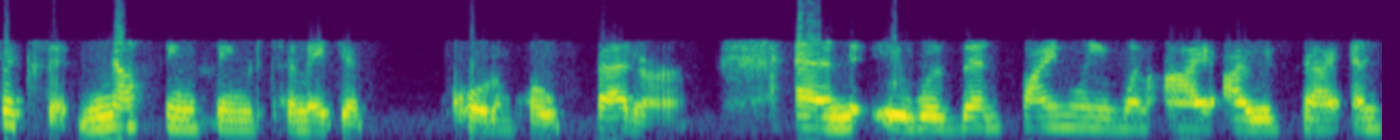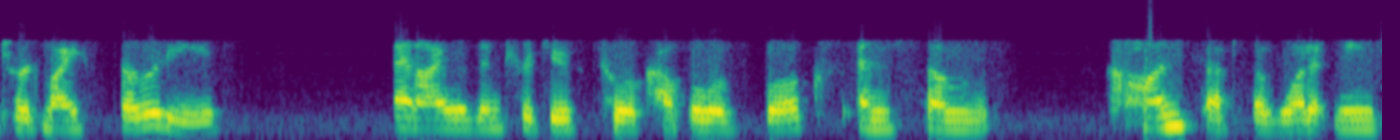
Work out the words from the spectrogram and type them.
fix it. Nothing seemed to make it quote unquote better. And it was then finally when I, I would say I entered my 30s and I was introduced to a couple of books and some concepts of what it means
